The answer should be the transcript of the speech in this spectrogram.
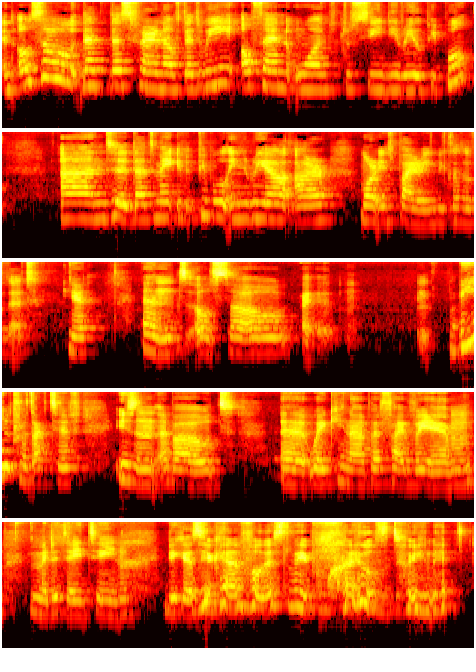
and also that that's fair enough. That we often want to see the real people, and uh, that may people in real are more inspiring because of that. Yeah, and also uh, being productive isn't about uh, waking up at 5 a.m., meditating because you can fall asleep whilst doing it.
